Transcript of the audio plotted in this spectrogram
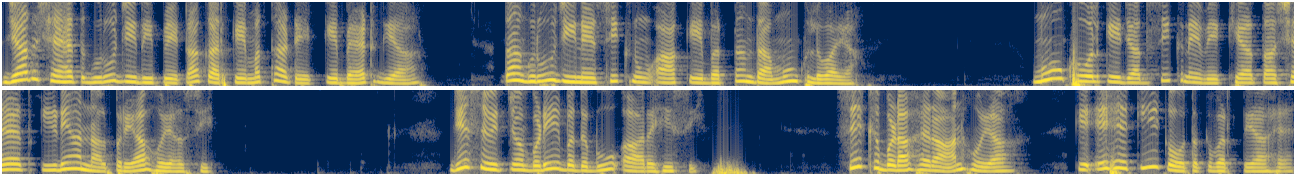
ਜਦ ਸ਼ਹਿਦ ਗੁਰੂ ਜੀ ਦੀ ਭੇਟਾ ਕਰਕੇ ਮੱਥਾ ਟੇਕ ਕੇ ਬੈਠ ਗਿਆ, ਤਾਂ ਗੁਰੂ ਜੀ ਨੇ ਸਿੱਖ ਨੂੰ ਆ ਕੇ ਬਰਤਨ ਦਾ ਮੂੰਹ ਖੁਲਵਾਇਆ। ਮੂੰਹ ਖੋਲ ਕੇ ਜਦ ਸਿੱਖ ਨੇ ਵੇਖਿਆ ਤਾਂ ਸ਼ਹਿਦ ਕੀੜਿਆਂ ਨਾਲ ਭਰਿਆ ਹੋਇਆ ਸੀ, ਜਿਸ ਵਿੱਚੋਂ ਬੜੀ ਬਦਬੂ ਆ ਰਹੀ ਸੀ। ਸਿੱਖ ਬੜਾ ਹੈਰਾਨ ਹੋਇਆ ਕਿ ਇਹ ਕੀ ਕੌਤਕ ਵਰਤਿਆ ਹੈ?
